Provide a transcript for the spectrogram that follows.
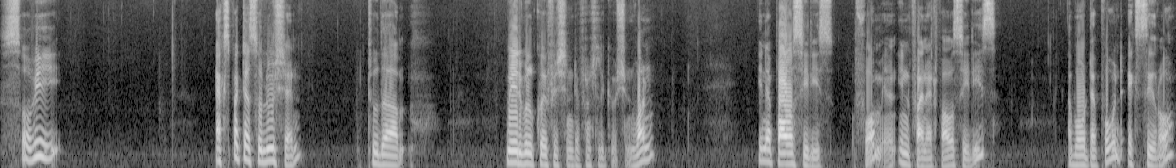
So, we expect a solution to the variable coefficient differential equation 1 in a power series form in infinite power series about a point x 0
